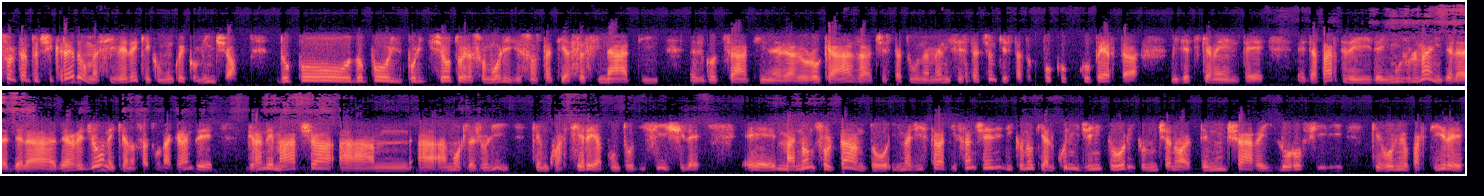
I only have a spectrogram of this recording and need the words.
soltanto ci credo, ma si vede che comunque comincia. Dopo, dopo, il poliziotto e la sua moglie che sono stati assassinati e sgozzati nella loro casa, c'è stata una manifestazione che è stata poco coperta mediaticamente eh, da parte dei, dei musulmani della, della, della, regione che hanno fatto una grande, grande marcia a, a, a Mont-la-Jolie, che è un quartiere appunto difficile. Eh, ma non soltanto, i magistrati francesi dicono che alcuni genitori cominciano a denunciare i loro figli che vogliono partire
